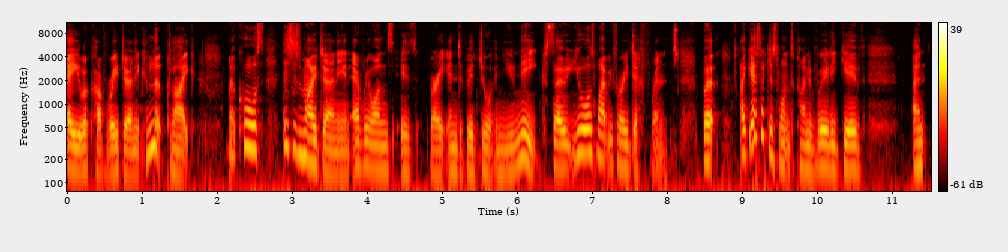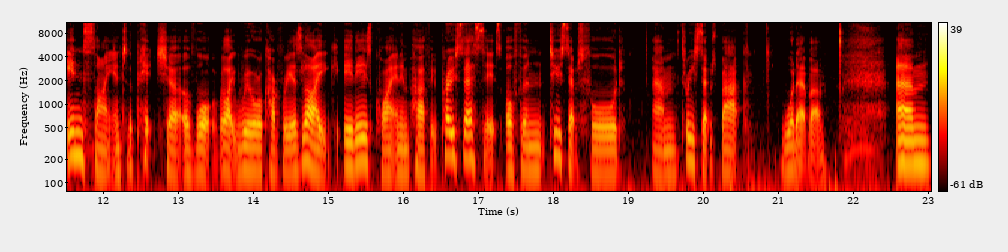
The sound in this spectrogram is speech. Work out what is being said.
a recovery journey can look like. And of course, this is my journey, and everyone's is very individual and unique. So, yours might be very different. But I guess I just want to kind of really give an insight into the picture of what like real recovery is like. It is quite an imperfect process. It's often two steps forward, um, three steps back, whatever. Um,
